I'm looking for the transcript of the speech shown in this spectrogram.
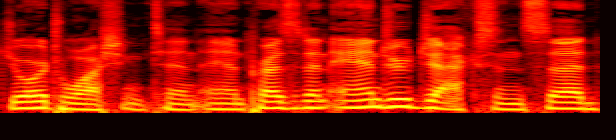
George Washington and President Andrew Jackson said,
